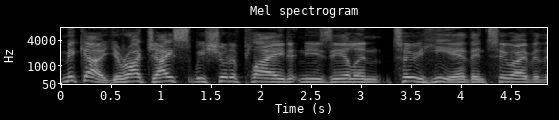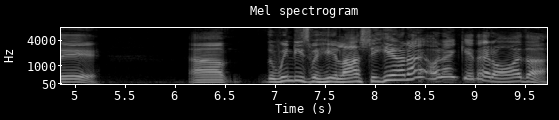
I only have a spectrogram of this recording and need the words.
Miko, you're right, Jace. We should have played New Zealand two here, then two over there. Uh, the Windies were here last year. Yeah, I don't, I don't get that either,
